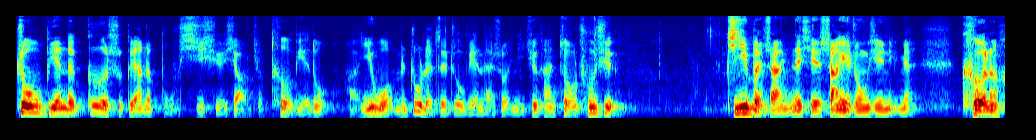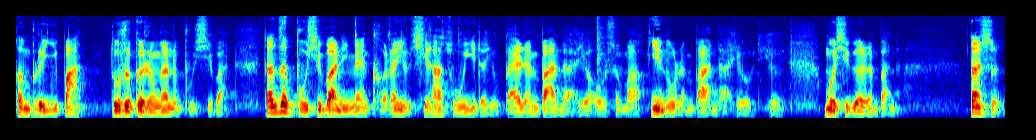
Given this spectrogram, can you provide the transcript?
周边的各式各样的补习学校就特别多啊。以我们住的这周边来说，你去看走出去，基本上那些商业中心里面，可能恨不得一半都是各种各样的补习班。但这补习班里面可能有其他族裔的，有白人办的，有什么印度人办的，有有墨西哥人办的，但是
